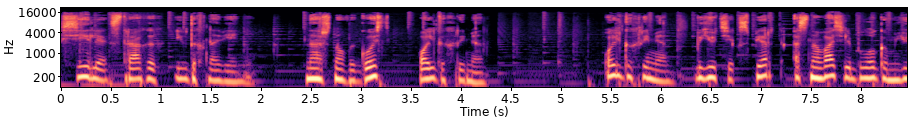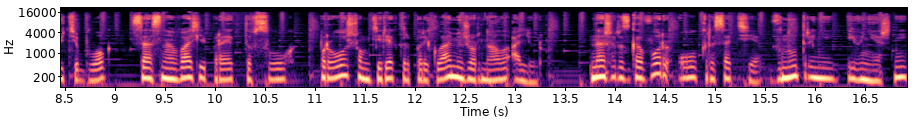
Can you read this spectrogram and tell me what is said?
силе, страхах и вдохновении. Наш новый гость – Ольга Хремян. Ольга Хремян – бьюти-эксперт, основатель блога Beauty Blog, сооснователь проекта «Вслух», в прошлом директор по рекламе журнала «Алюр». Наш разговор о красоте, внутренней и внешней,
